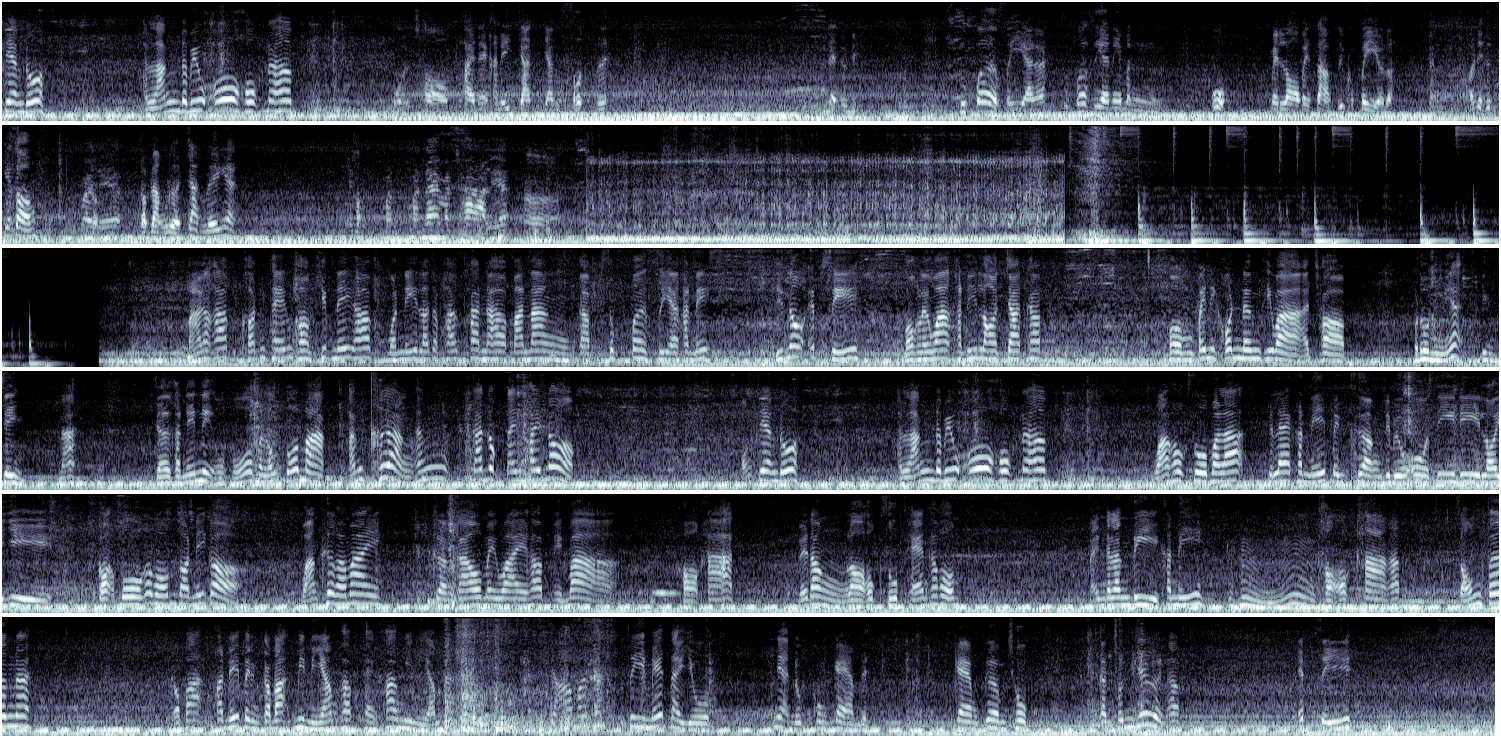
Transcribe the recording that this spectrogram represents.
เสียงดูพลัง WO6 นะครับโอ้ชอบภายในคันนี้จัดยังสดเลยเนี่ยดูดิซูเปอร์เซียนะซูเปอร์เซียนี่มัน โอ้ไม่รอไปสามสิบกว่าปีแล้วเหรอเอาดิคือเกียร์สองไปเลยอะกำลังเรือจัดเลยเงี้ยมันมันได้มันชาเลยอะ อนเทนต์ของคลิปนี้ครับ วันนี้เราจะพาท่านนะครับมานั่งกับซุปเปอร์เซียคันนี้ฮิโน่ FC บอกเลยว่าคันนี้รอจัดครับ ผมเป็นอีกคนหนึ่งที่ว่าชอบรุ่นเนี้ยจริง ๆ นะ เจอคันนี้นี่ โอ้โห มันลงตัวมาก ทั้งเครื่องทั้งการตกแต่งภายนอก ของเสียงดู พลัง WO6 นะครับวาง6สูบมาละ ทีแรกคันนี้เป็นเครื่อง WOCD ลอยยี เกาะโบครับผมตอนนี้ก็วางเครื่องมาใหมเครื่องเก่าไม่ไวครับ เห็นว่าคอขาดเลยต้องรอ6สูบแทนครับผมเป็นกำลังดีคันนี้ข้อขอออกคางครับสองเฟิงนะกระบะคันนี้เป็นกระบะมีเนียมครับแผงข้างมีเนียมยาวมันสี่เมตรได้อยู่ เนี่ยดูกรงแกมดิแกมเกิมชุบกันชนยืดครับ FC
